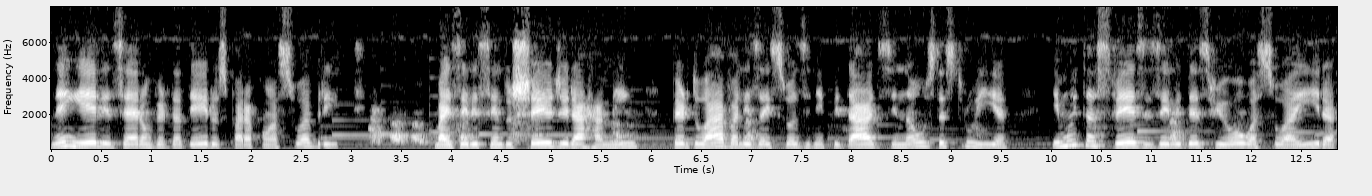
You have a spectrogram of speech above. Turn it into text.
nem eles eram verdadeiros para com a sua brite. Mas ele, sendo cheio de irahamim, perdoava-lhes as suas iniquidades e não os destruía. E muitas vezes ele desviou a sua ira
